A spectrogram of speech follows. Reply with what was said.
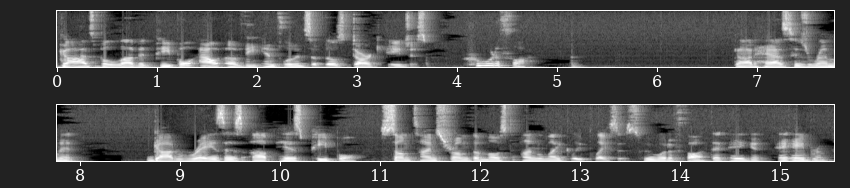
God's beloved people out of the influence of those dark ages. Who would have thought? God has his remnant. God raises up his people, sometimes from the most unlikely places. Who would have thought that Abram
